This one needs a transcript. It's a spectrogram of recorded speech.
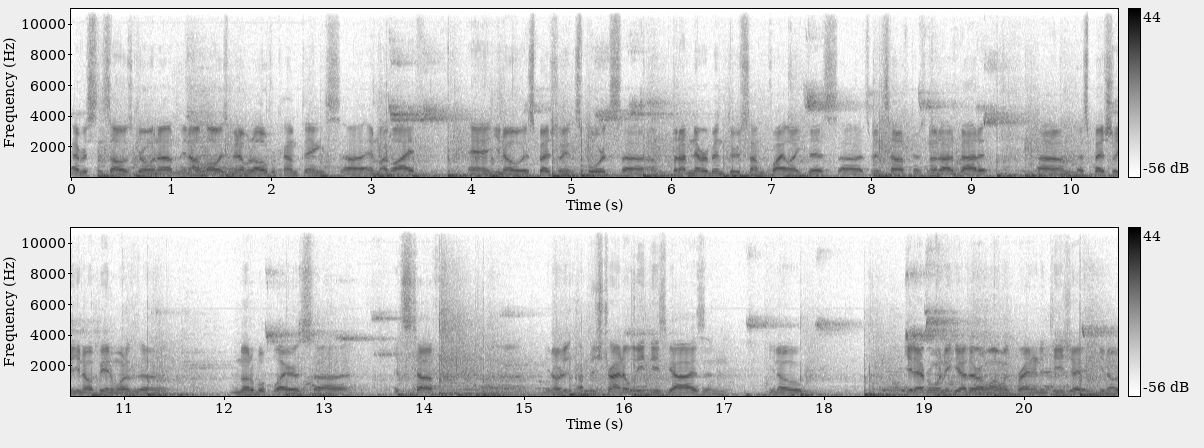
ever since I was growing up, and I've always been able to overcome things uh, in my life, and you know, especially in sports. Uh, but I've never been through something quite like this. Uh, it's been tough. There's no doubt about it. Um, especially, you know, being one of the notable players. Uh, it's tough. Uh, you know, I'm just trying to lead these guys and, you know, get everyone together along with Brandon and DJ. You know,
